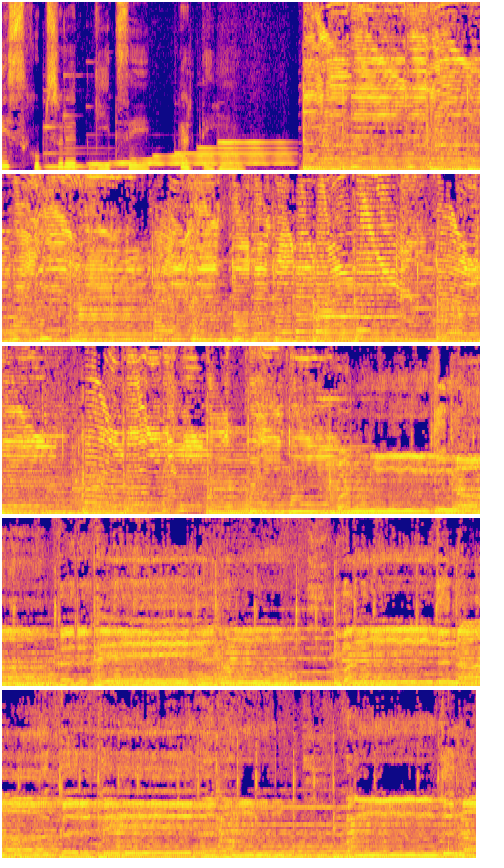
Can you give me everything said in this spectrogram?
اس خوبصورت گیت سے کرتے ہیں۔ وندنا کرتے ہیں ہم، وندنا کرتے ہیں ہم، وندنا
